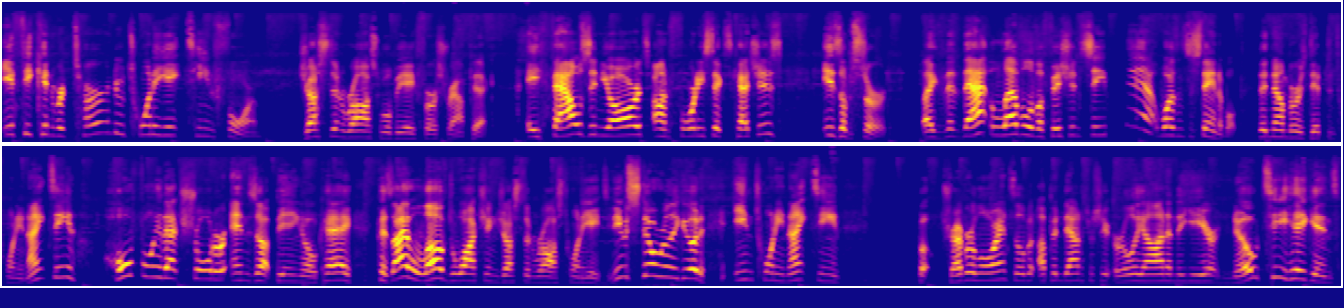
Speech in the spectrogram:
If he can return to 2018 form, Justyn Ross will be a first round pick. A thousand yards on 46 catches is absurd. Like th- that level of efficiency, eh, wasn't sustainable. The numbers dipped in 2019. Hopefully that shoulder ends up being okay because I loved watching Justyn Ross 2018. He was still really good in 2019. But Trevor Lawrence, a little bit up and down, especially early on in the year. No Tee Higgins.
